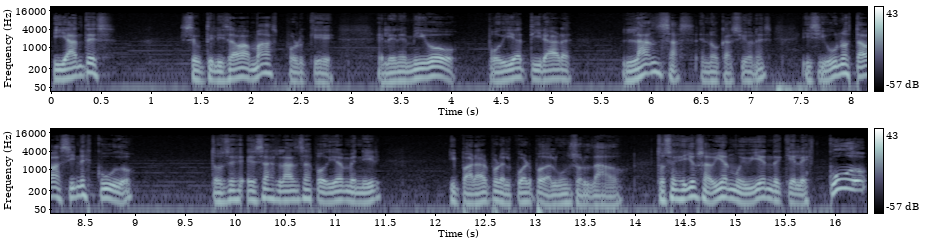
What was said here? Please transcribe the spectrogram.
Y antes se utilizaba más porque el enemigo podía tirar lanzas en ocasiones y si uno estaba sin escudo, entonces esas lanzas podían venir y parar por el cuerpo de algún soldado. Entonces ellos sabían muy bien de que el escudo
